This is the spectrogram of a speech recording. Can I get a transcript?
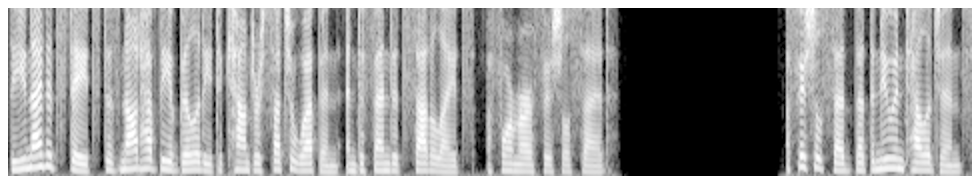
the United States does not have the ability to counter such a weapon and defend its satellites, a former official said. Officials said that the new intelligence,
